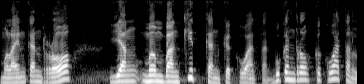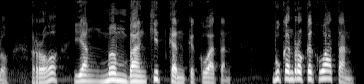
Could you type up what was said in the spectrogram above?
melainkan roh yang membangkitkan kekuatan. Bukan roh kekuatan loh, roh yang membangkitkan kekuatan. Bukan roh kekuatan,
